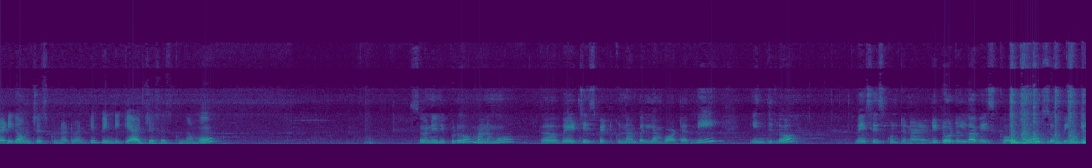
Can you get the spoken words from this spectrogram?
రెడీగా ఉంచేసుకున్నటువంటి పిండికి యాడ్ చేసేసుకుందాము. సో నేను ఇప్పుడు మనము వేడి చేసి పెట్టుకున్న బెల్లం వాటర్ని ఇందులో వేసేసుకుంటున్నానండి. టోటల్గా వేసుకోవద్దు. సో పిండి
